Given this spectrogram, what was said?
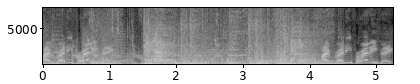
I'm ready for anything. I'm ready for anything.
